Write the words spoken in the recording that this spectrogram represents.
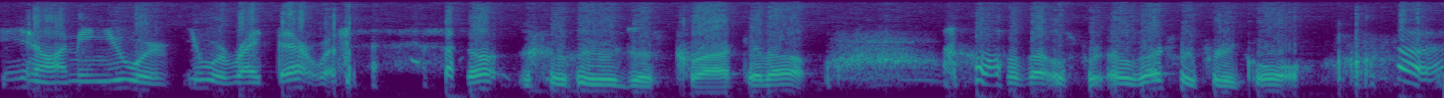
you know, I mean, you were you were right there with. Yeah, we were just cracking up. So that was that was actually pretty cool. Yeah,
